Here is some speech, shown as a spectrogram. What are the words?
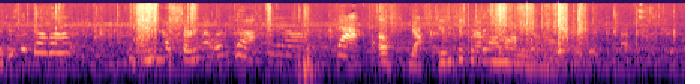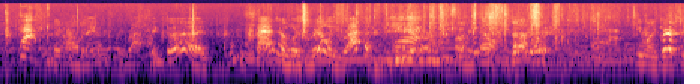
What is it, Bella? Do you need help starting that, Liv? Oh, yeah. Give it to Grandma and Mommy to help. Oh, they really wrapped it good. Santa was really wrapping. Or the elf. You want to give it to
